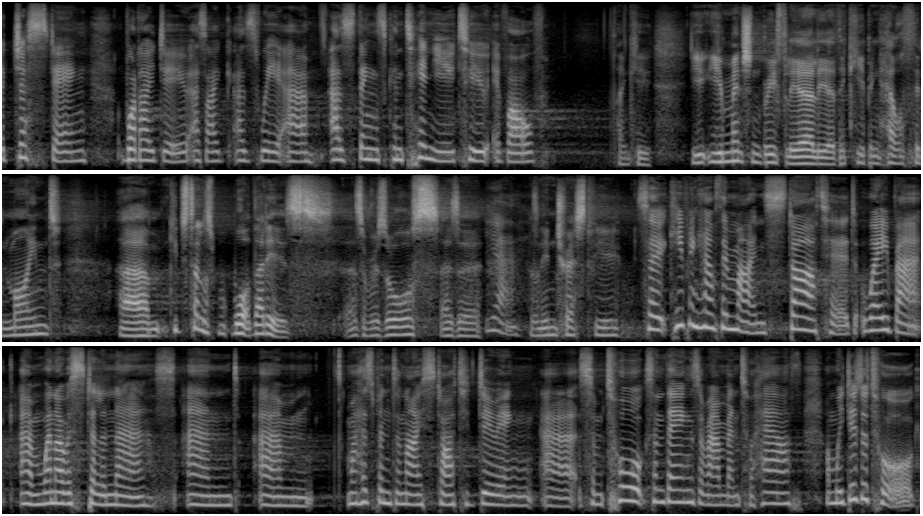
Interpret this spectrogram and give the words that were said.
adjusting what I do as, I, as, we, uh, as things continue to evolve. Thank you. you. You mentioned briefly earlier the keeping health in mind. Um, can you just tell us what that is as a resource, as, a, yeah. as an interest for you? So, Keeping Health in Mind started way back um, when I was still a nurse, and um, my husband and I started doing uh, some talks and things around mental health. And we did a talk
